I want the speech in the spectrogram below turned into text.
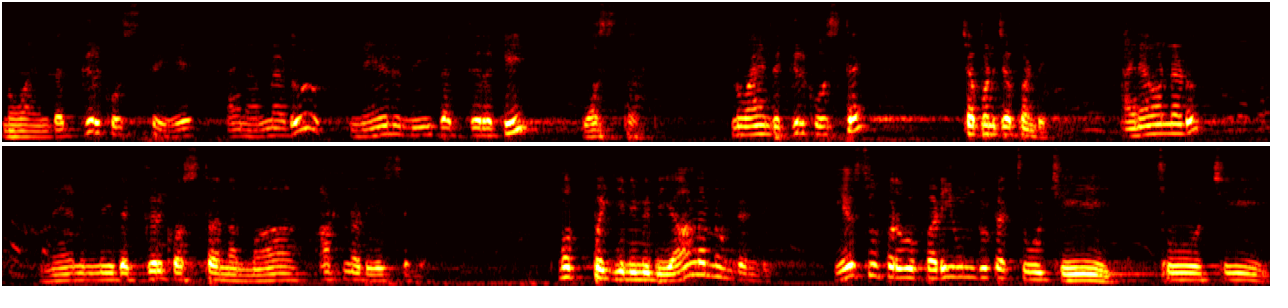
నువ్వు ఆయన దగ్గరికి వస్తే ఆయన అన్నాడు నేను నీ దగ్గరికి వస్తాను. నువ్వు ఆయన దగ్గరికి వస్తే చెప్పండి చెప్పండి. ఆయన ఏమన్నాడు? నేను నీ దగ్గరికి వస్తానమ్మా అంటున్నాడు ఏసయ్య ముప్పై ఎనిమిది ఏళ్ళ నుండండి. యేసు ప్రభు పడి ఉండుట చూచి చూచి.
